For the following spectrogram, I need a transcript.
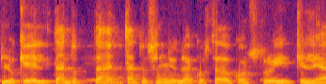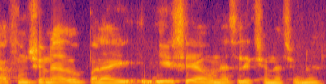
lo que él tanto, tantos años le ha costado construir, que le ha funcionado para irse a una selección nacional.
